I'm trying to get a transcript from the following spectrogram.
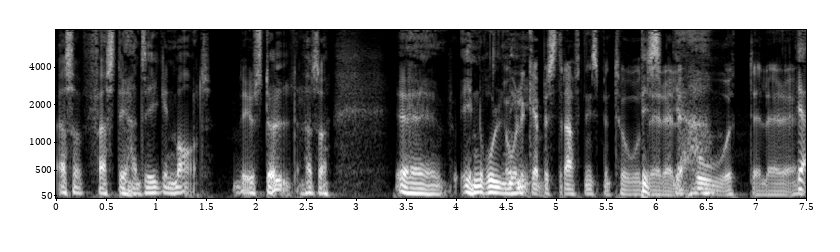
Alltså fast det är hans egen mat. Det är ju stöld. Alltså, eh, inrullning. Olika bestraffningsmetoder Bes eller ja. hot eller Ja,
